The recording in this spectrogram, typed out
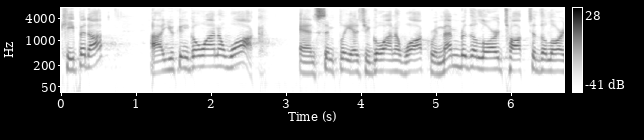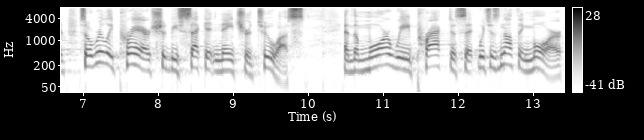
keep it up. Uh, you can go on a walk. And simply as you go on a walk, remember the Lord, talk to the Lord. So, really, prayer should be second nature to us. And the more we practice it, which is nothing more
